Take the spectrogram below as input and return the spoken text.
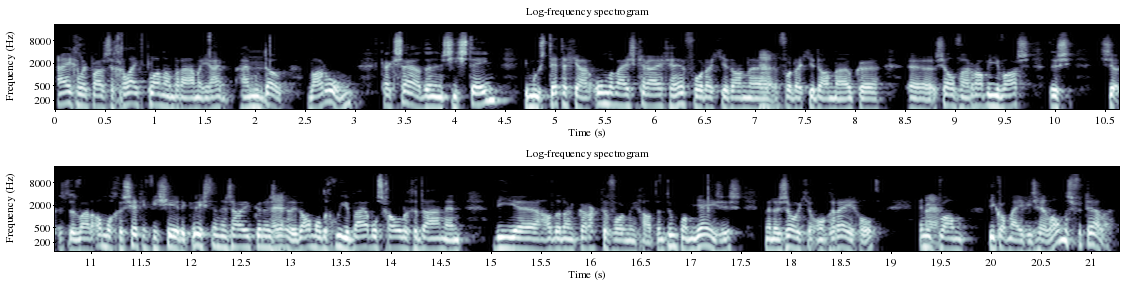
Eigenlijk waren ze gelijk plan aan beramen. Ja, hij, hij moet dood. Waarom? Kijk, zij hadden een systeem. Je moest 30 jaar onderwijs krijgen hè, voordat je dan, eh, Ja. voordat je dan ook eh, eh, zelf een rabbi was. Dus ze, waren allemaal gecertificeerde christenen, zou je kunnen Ja. zeggen. Die hadden allemaal de goede bijbelscholen gedaan en die hadden dan karaktervorming gehad. En toen kwam Jezus met een zootje ongeregeld. En die, Ja. kwam, die kwam even iets heel anders vertellen.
